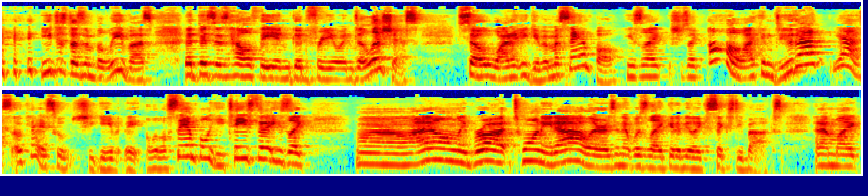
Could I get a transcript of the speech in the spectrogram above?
he just doesn't believe us that this is healthy and good for you and delicious. So why don't you give him a sample? He's like, she's like, oh, I can do that? Yes, okay. So she gave it a little sample. He tasted it. He's like, well, I only brought $20 and it was like, going to be like 60 bucks. And I'm like,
